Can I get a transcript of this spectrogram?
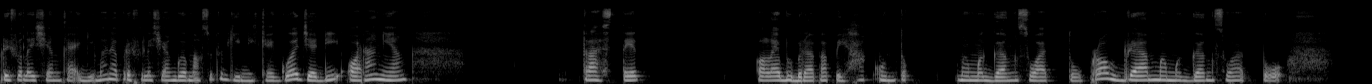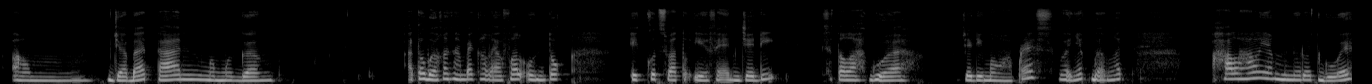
Privilege yang kayak gimana? Privilege yang gue maksud tuh gini kayak gue jadi orang yang trusted oleh beberapa pihak untuk memegang suatu program memegang suatu um, jabatan memegang atau bahkan sampai ke level untuk ikut suatu event. Jadi setelah gue jadi mawapres banyak banget hal-hal yang menurut gue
